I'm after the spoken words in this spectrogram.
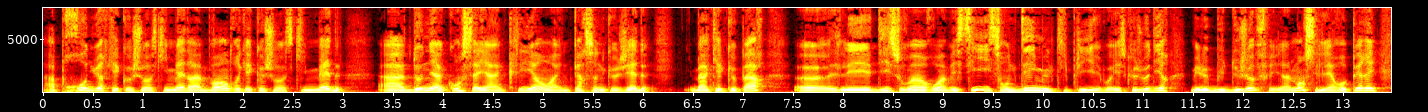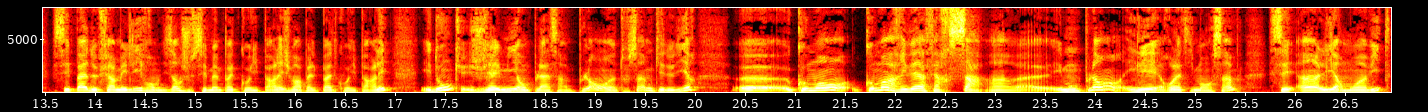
à produire quelque chose, qui m'aide à vendre quelque chose, qui m'aide à donner un conseil à un client, à une personne que j'aide, ben quelque part, euh, les 10 ou 20 euros investis, ils sont démultipliés. Vous voyez ce que je veux dire? Mais le but du jeu, finalement, c'est de les repérer. C'est pas de fermer le livre en me disant, je sais même pas de quoi il parlait, je me rappelle pas de quoi il parlait. Et donc, j'ai mis en place un plan, hein, tout simple, qui est de dire euh, comment comment arriver à faire ça. Hein. Et mon plan, il est relativement simple. C'est un, lire moins vite,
